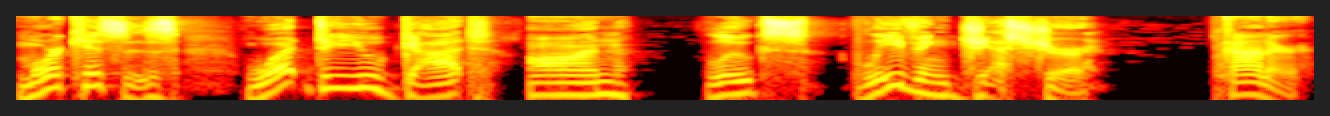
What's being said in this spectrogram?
More kisses. What do you got on Luke's leaving gesture? Connor.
